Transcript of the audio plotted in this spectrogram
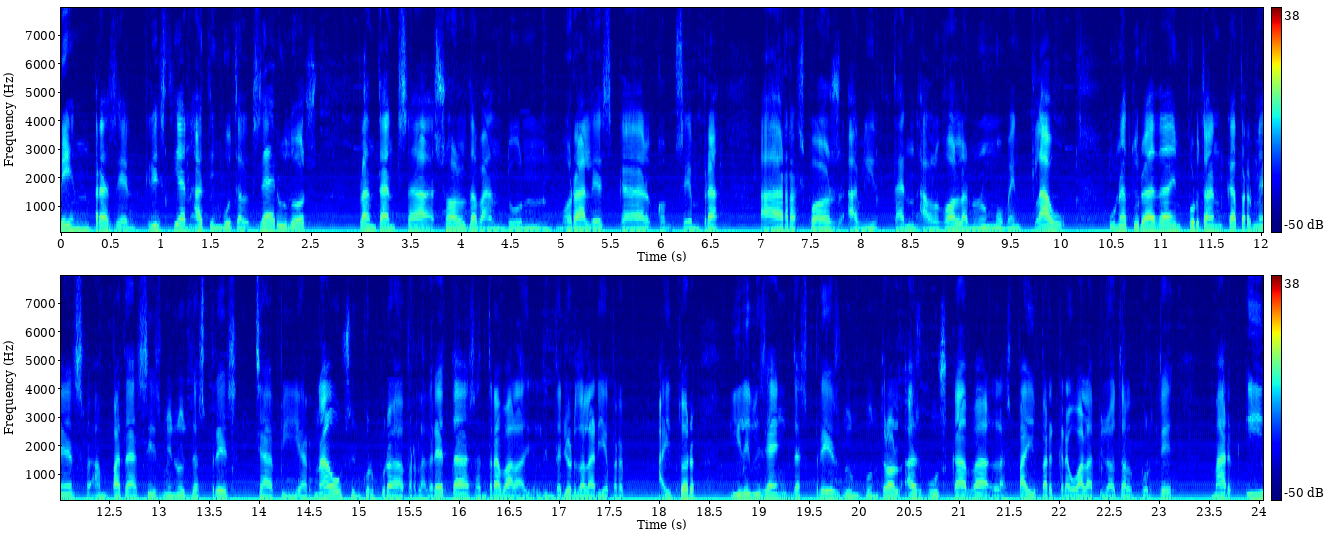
ben present. Christian ha tingut el 0-2 plantant-se sol davant d'un Morales que, com sempre, ha respost evitant el gol en un moment clau. Una aturada important que ha permès empatar 6 minuts després. Xapi Arnau s'incorporava per la dreta, s'entrava a l'interior de l'àrea per Aitor i l'Ibisenc, després d'un control, es buscava l'espai per creuar la pilota al porter Marc i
